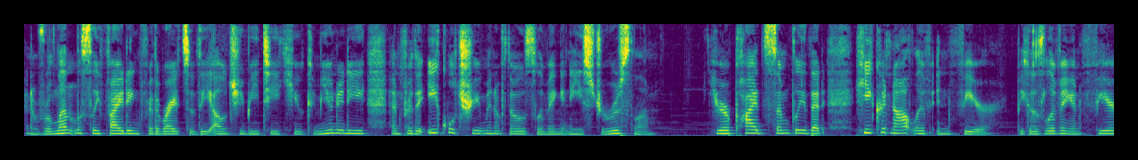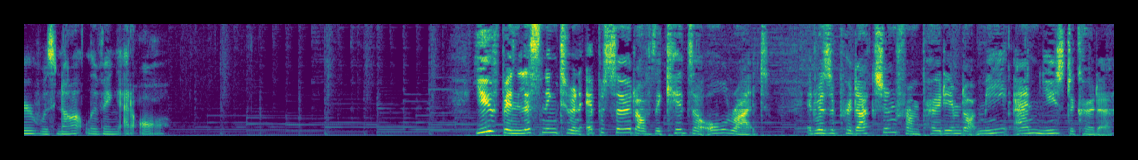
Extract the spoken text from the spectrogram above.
and of relentlessly fighting for the rights of the LGBTQ community and for the equal treatment of those living in East Jerusalem. He replied simply that he could not live in fear, because living in fear was not living at all. You've been listening to an episode of The Kids Are All Right. It was a production from Podium.me and News Dakota.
